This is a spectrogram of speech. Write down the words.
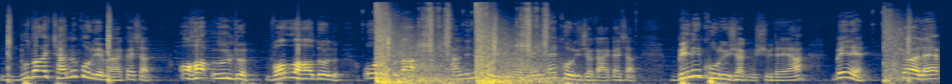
Bu da kendi koruyor mu arkadaşlar? Aha öldü. Vallahi da öldü. Oğlum bu da kendini koruyamıyor. Beni ne koruyacak arkadaşlar? Beni koruyacakmış bir de ya. Beni. Şöyle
